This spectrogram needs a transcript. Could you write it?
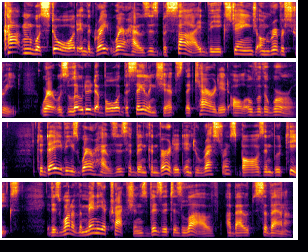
Cotton was stored in the great warehouses beside the exchange on River Street, where it was loaded aboard the sailing ships that carried it all over the world. Today, these warehouses have been converted into restaurants, bars, and boutiques. It is one of the many attractions visitors love about Savannah.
